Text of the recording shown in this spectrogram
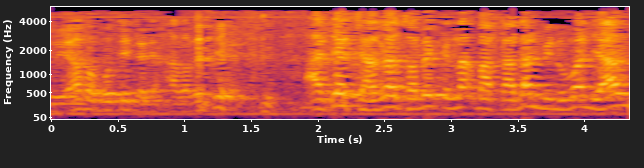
Itu ya apa mutik dari haram itu. Aja jangan sampai kena makanan minuman yang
